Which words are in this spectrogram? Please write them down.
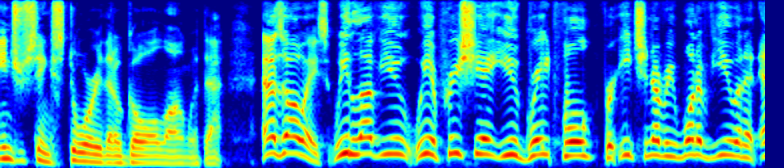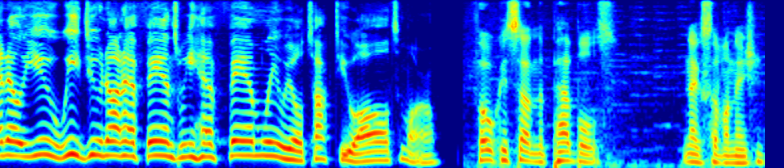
interesting story that'll go along with that. As always, we love you. We appreciate you. Grateful for each and every one of you. And at NLU, we do not have fans. We have family. We will talk to you all tomorrow. Focus on the pebbles. Next level nation.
